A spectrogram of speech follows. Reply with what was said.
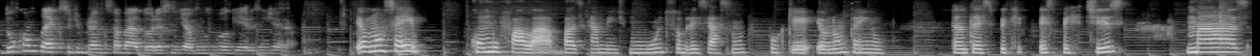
do complexo de Branco Salvador, assim, de alguns blogueiros em geral. Eu não sei como falar basicamente muito sobre esse assunto, porque eu não tenho tanta expertise, mas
